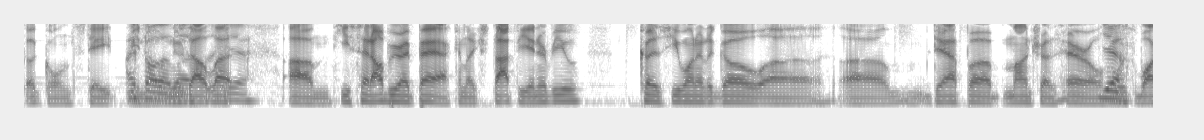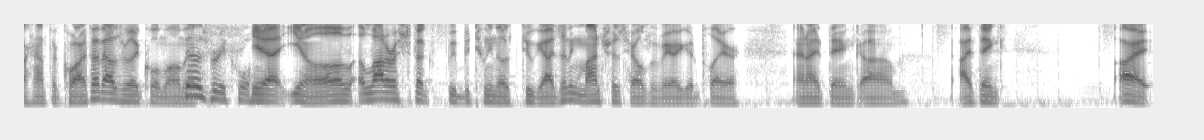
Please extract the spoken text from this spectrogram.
a Golden State you know, news last night, outlet. Um, he said, "I'll be right back," and like stopped the interview because he wanted to go uh, um, dap up Montrezl Harrell, Yeah. who was walking out the court. I thought that was a really cool moment. That was pretty cool. Yeah, you know, a, a lot of respect between those two guys. I think Montrezl Harrell's a very good player, and I think, um, I think, all right.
